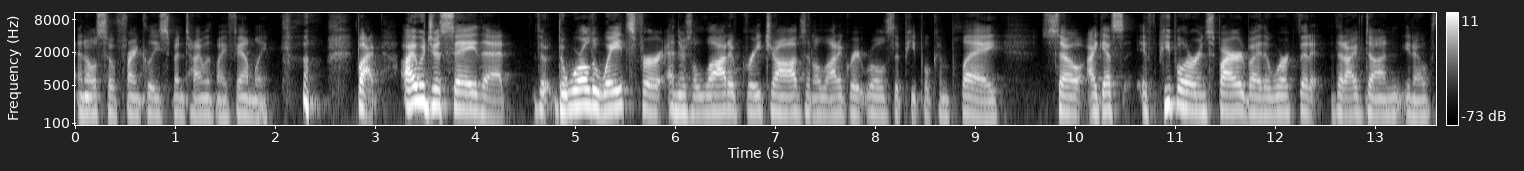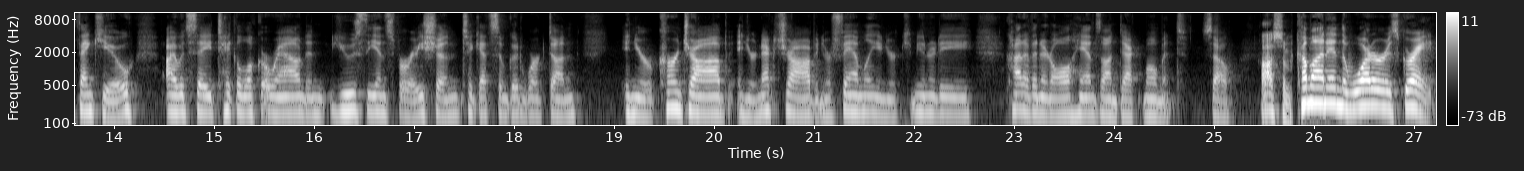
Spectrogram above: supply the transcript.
and also frankly spend time with my family. but I would just say that the, the world awaits for and there's a lot of great jobs and a lot of great roles that people can play. So I guess if people are inspired by the work that that I've done, you know, thank you. I would say take a look around and use the inspiration to get some good work done in your current job, in your next job, in your family, in your community, kind of in an all hands on deck moment. So Awesome. Come on in. The water is great.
